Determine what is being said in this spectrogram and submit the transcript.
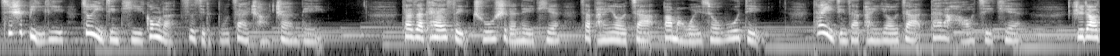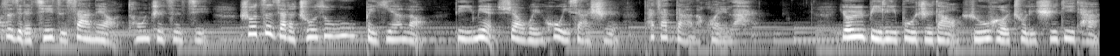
其实比利就已经提供了自己的不在场证明。他在凯西出事的那天，在朋友家帮忙维修屋顶。他已经在朋友家待了好几天，直到自己的妻子夏内尔通知自己说自家的出租屋被淹了，里面需要维护一下时，他才赶了回来。由于比利不知道如何处理湿地毯，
